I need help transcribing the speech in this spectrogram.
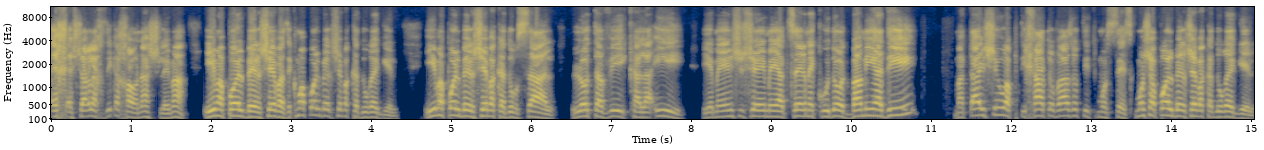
איך אפשר להחזיק ככה עונה שלמה. אם הפועל באר שבע, זה כמו הפועל באר שבע כדורגל. אם הפועל באר שבע כדורסל לא תביא קלעי, מישהו שמייצר נקודות במיידי, מתישהו הפתיחה הטובה הזאת תתמוסס. כמו שהפועל באר שבע כדורגל.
